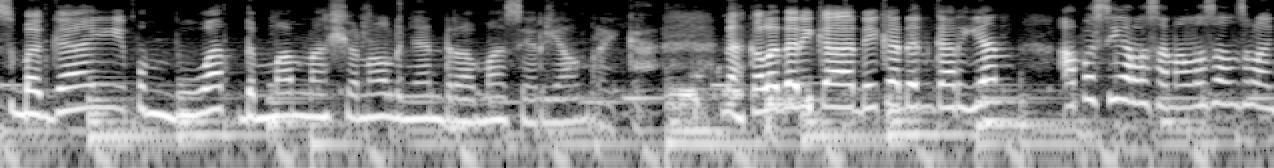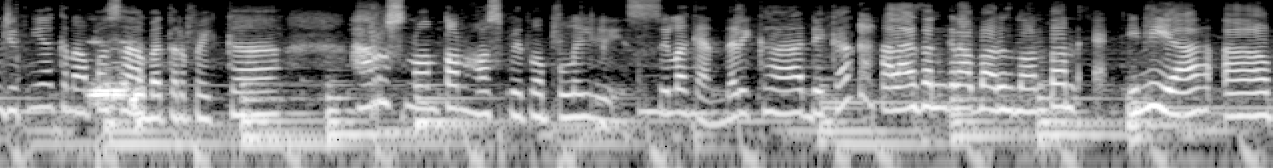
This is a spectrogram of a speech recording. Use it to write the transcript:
sebagai pembuat demam nasional dengan drama serial mereka. Nah, kalau dari Kak dan Karian, apa sih alasan-alasan selanjutnya kenapa sahabat RPK harus nonton Hospital Playlist? Silakan dari Kak Deka. Alasan kenapa harus nonton eh, ini ya uh,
